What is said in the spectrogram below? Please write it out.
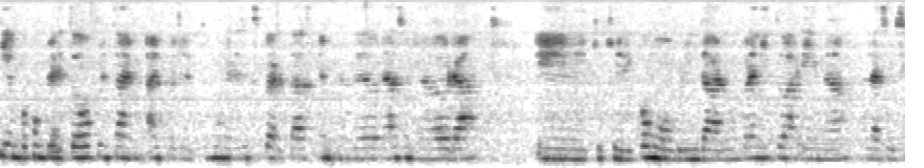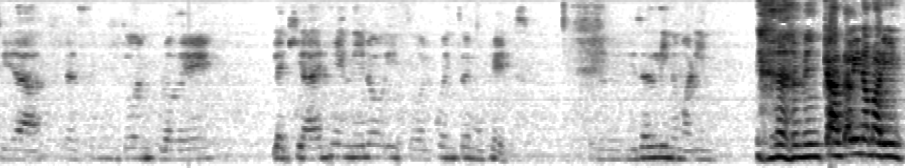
tiempo completo, full time, al proyecto Mujeres Expertas, Emprendedora, Soñadora, eh, que quiere como brindar un granito de arena a la sociedad, a este mundo en pro de la equidad de género y todo el cuento de mujeres. Es Lina Marín. Me encanta Lina Marín.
